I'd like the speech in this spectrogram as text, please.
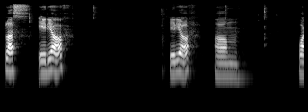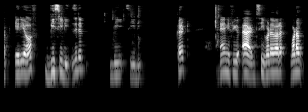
plus area of area of um what area of bcd is it? Bcd correct? And if you add see whatever what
